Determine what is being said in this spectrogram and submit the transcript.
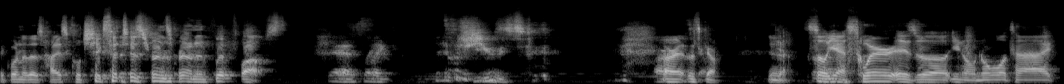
like one of those high school chicks that just runs around in flip flops. Yeah, it's like it's shoes. All right, let's go. Yeah. So yeah, square is uh you know normal attack.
